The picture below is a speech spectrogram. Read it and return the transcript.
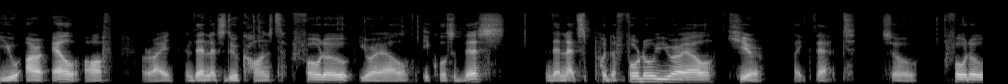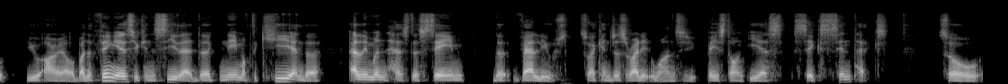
URL of, alright? And then let's do const photo URL equals to this. And then let's put the photo URL here, like that. So photo URL. But the thing is, you can see that the name of the key and the element has the same the values. So I can just write it once based on ES6 syntax. So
